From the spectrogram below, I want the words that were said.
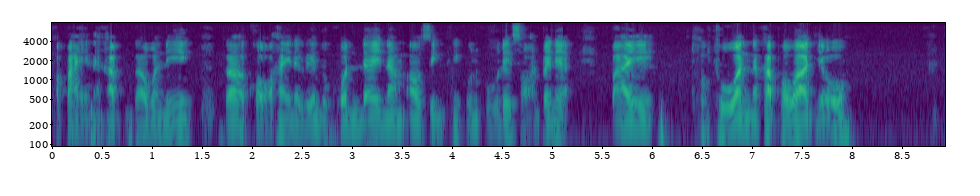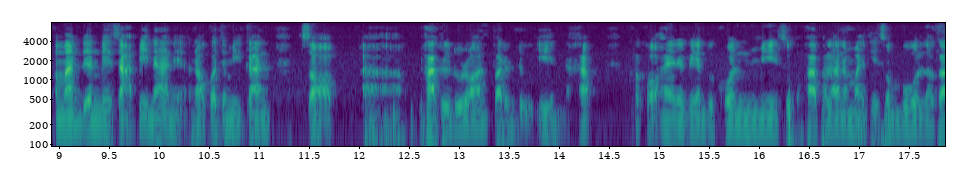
ต่อไปนะครับ ก็วันนี้ก็ขอให้นักเรียนทุกคนได้นำเอาสิ่งที่คุณครูได้สอนไปเนี่ยไปทบทวนนะครับ เพราะว่าเดี๋ยวประมาณเดือนเมษาปีหน้าเนี่ยเราก็จะมีการสอบภาคฤดูร้อนฟารดูอินนะครับ ก็ขอให้นักเรียนทุกคนมีสุขภาพพลานามัยที่สมบูรณ์แล้วก็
